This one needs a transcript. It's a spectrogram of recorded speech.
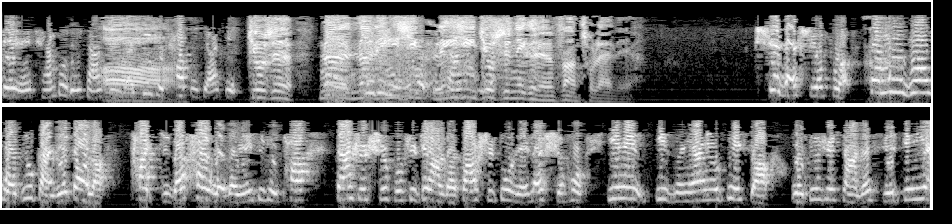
些人全部都相信的，哦就是他不相信。就是那嗯那灵性灵性就是那个人放出来的呀。是的，师傅，在梦中我就感觉到了，他指的害我的人就是他。当时师傅是这样的，当时渡人的时候，因为弟子年龄最小，我就是想着学经验，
